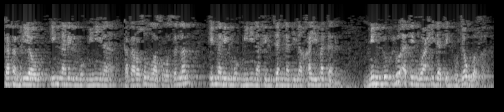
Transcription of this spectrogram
kata beliau inna lil mu'minina kata Rasulullah wasallam inna lil mu'minina fil jannati la khaymatan min lu'lu'atin wahidatin mujawwafa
